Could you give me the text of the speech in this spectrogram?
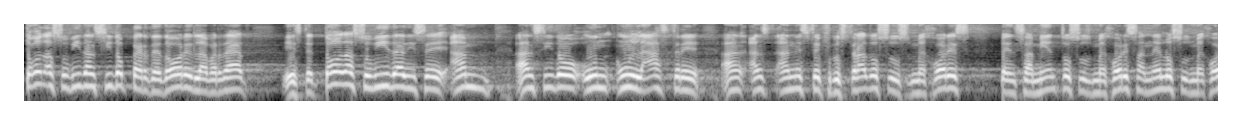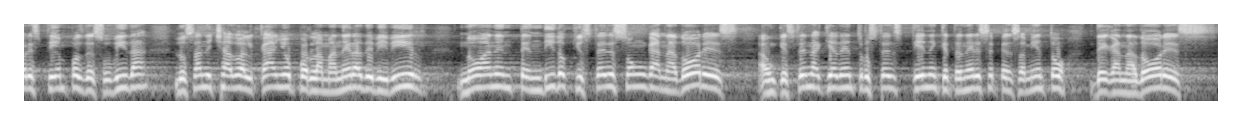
Toda su vida han sido perdedores, la verdad. Este, toda su vida, dice, han, han sido un, un lastre, han, han, este, frustrado sus mejores pensamientos, sus mejores anhelos, sus mejores tiempos de su vida, los han echado al caño por la manera de vivir no han entendido que ustedes son ganadores. Aunque estén aquí adentro, ustedes tienen que tener ese pensamiento de ganadores.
